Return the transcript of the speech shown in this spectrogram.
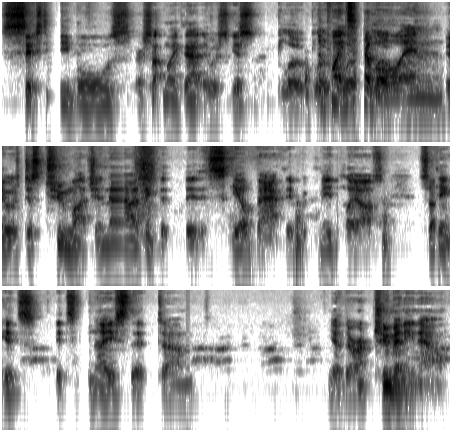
60 bowls or something like that. It was just blow, blow, The points blow, blow. bowl and It was just too much. And now I think that it's scaled back. They made playoffs. So I think it's it's nice that um yeah, there aren't too many now.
